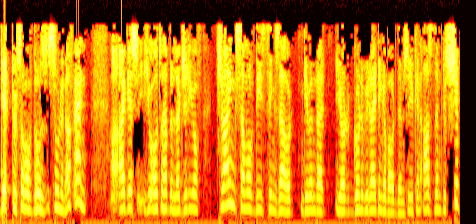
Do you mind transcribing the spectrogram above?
get to some of those soon enough. And uh, I guess you also have the luxury of trying some of these things out, given that you're going to be writing about them. So you can ask them to ship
